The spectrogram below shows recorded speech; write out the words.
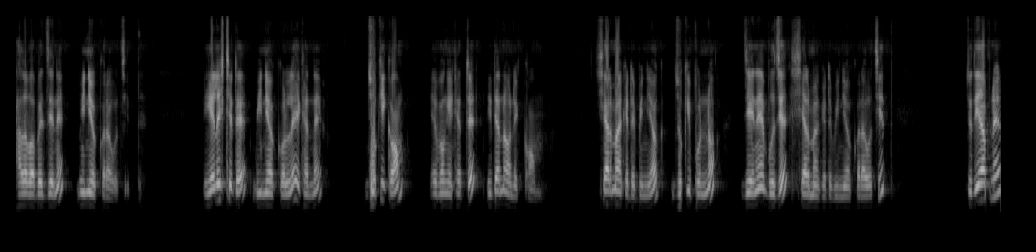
ভালোভাবে জেনে বিনিয়োগ করা উচিত। রিয়েল এস্টেটে বিনিয়োগ করলে এখানে ঝুঁকি কম এবং এক্ষেত্রে রিটার্নও অনেক কম। শেয়ার মার্কেটে বিনিয়োগ ঝুঁকিপূর্ণ, জেনে বুঝে শেয়ার মার্কেটে বিনিয়োগ করা উচিত। যদি আপনার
